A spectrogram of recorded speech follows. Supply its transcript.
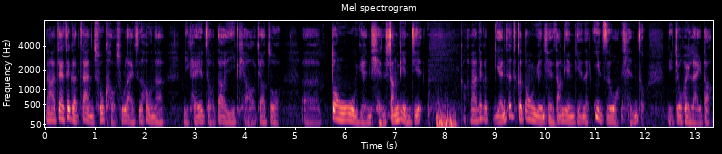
那在这个站出口出来之后呢，你可以走到一条叫做呃动物园前商店街。好，那这个沿着这个动物园前商店街呢，一直往前走，你就会来到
